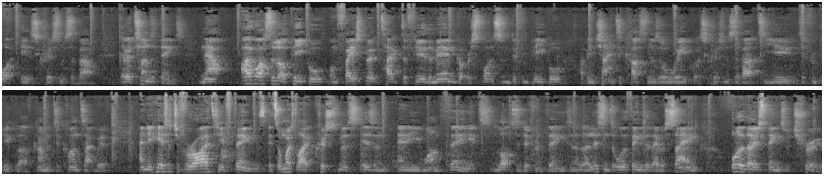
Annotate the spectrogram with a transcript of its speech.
what is Christmas about? There are tons of things. Now, I've asked a lot of people on Facebook, tagged a few of them in, got responses from different people. I've been chatting to customers all week, what's Christmas about to you, and different people that I've come into contact with. And you hear such a variety of things. It's almost like Christmas isn't any one thing, it's lots of different things. And as I listened to all the things that they were saying, all of those things were true.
